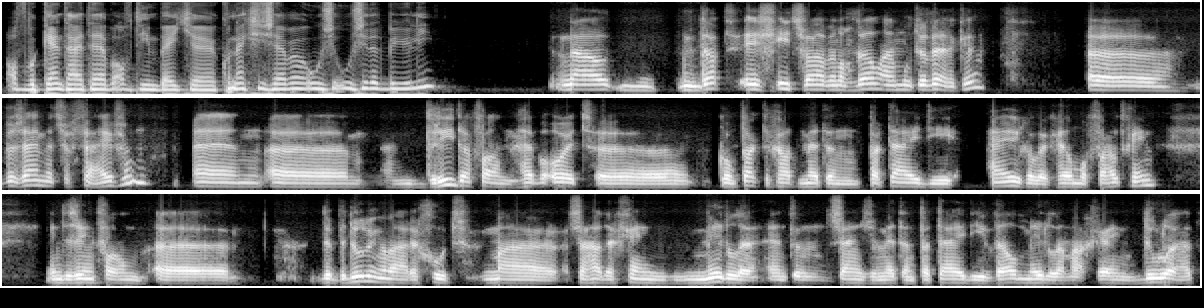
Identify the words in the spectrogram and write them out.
of bekendheid hebben of die een beetje connecties hebben. Hoe, hoe zit het bij jullie? Nou, dat is iets waar we nog wel aan moeten werken. Uh, we zijn met z'n vijven. En uh, drie daarvan hebben ooit contacten gehad met een partij die eigenlijk helemaal fout ging. In de zin van de bedoelingen waren goed, maar ze hadden geen middelen. En toen zijn ze met een partij die wel middelen, maar geen doelen had,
